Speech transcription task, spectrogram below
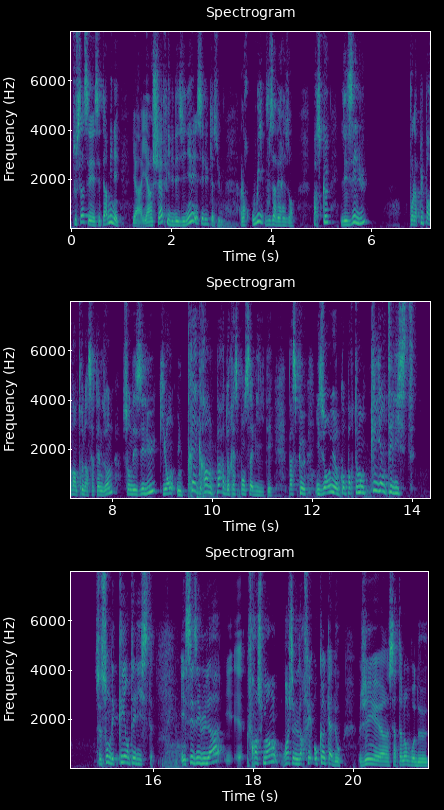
Tout ça, c'est c'est terminé. Il y, a, il y a un chef, il est désigné et c'est lui qui assume. Alors oui, vous avez raison. Parce que les élus, pour la plupart d'entre eux dans certaines zones, sont des élus qui ont une très grande part de responsabilité. Parce qu'ils ont eu un comportement clientéliste Ce sont des clientélistes. Et ces élus-là, euh, franchement, moi je ne leur fais aucun cadeau. J'ai un certain nombre de,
